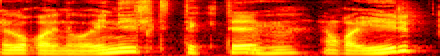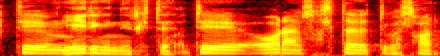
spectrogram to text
айгуу гоё нөгөө энээлддэг те юм гоё эрг тийм эрг нэрхтэй. Тий уур амьсгалтай байдаг болохоор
